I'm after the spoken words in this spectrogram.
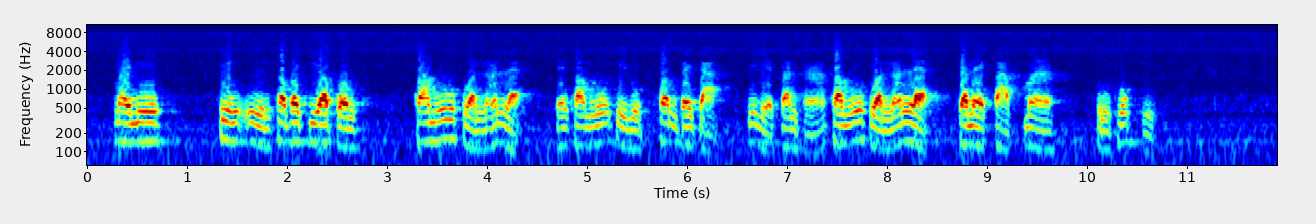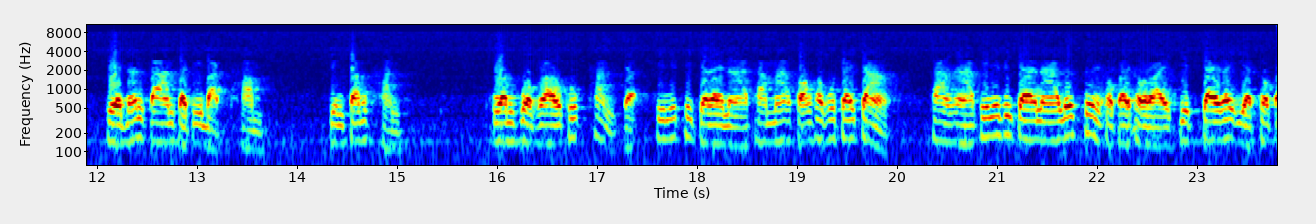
ๆไม่มีสิ่งอื่นเข้าไปเกี่ยวปนความรู้ส่วนนั้นแหละ เป็นความรู้ที่หลุดพ้นไปจากกที่เหลือปัญหา ความรู้ส่วนนั้นแหละ จะไม่กลับมา สู่ทุกข์อีกเหตุนั้นการปฏิบัติธรรมจึงสำคัญ ควรพวกเราทุกท่านจะที่นิพพิจารณาธรรมะของพระพุทธเจ้าถ้าหากที่นิพพิจารณาลึกซึ้งเข้าไปเท่าไรจิตใจละเอียดเข้าไป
